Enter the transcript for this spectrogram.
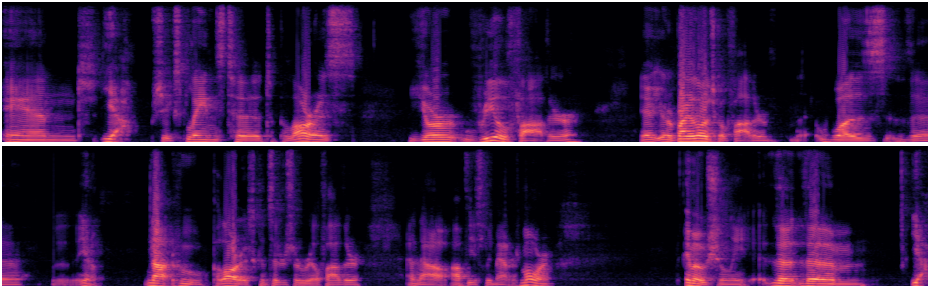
And yeah, she explains to, to Polaris your real father, your biological father, was the, you know, not who Polaris considers her real father, and that obviously matters more emotionally. The, the, um, yeah,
